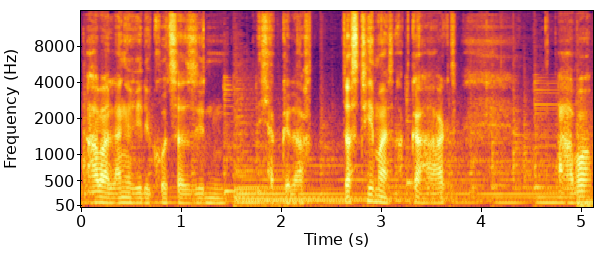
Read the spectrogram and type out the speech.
Aber lange Rede, kurzer Sinn. Ich habe gedacht, das Thema ist abgehakt. Aber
